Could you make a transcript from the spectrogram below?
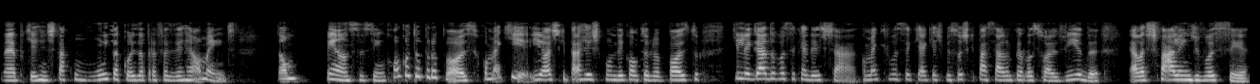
né? Porque a gente está com muita coisa para fazer realmente. Então, pensa assim, qual é o teu propósito? Como é que, e eu acho que para responder qual é o teu propósito, que legado você quer deixar? Como é que você quer que as pessoas que passaram pela sua vida, elas falem de você?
